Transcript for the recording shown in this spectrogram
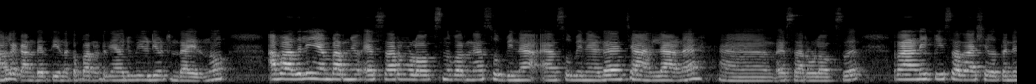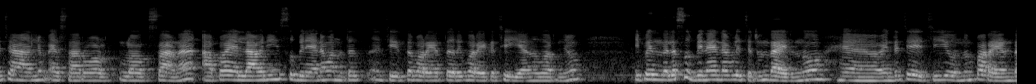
ആളെ കണ്ടെത്തി എന്നൊക്കെ പറഞ്ഞിട്ട് ഞാൻ ഒരു വീഡിയോ ഇട്ടുണ്ടായിരുന്നു അപ്പോൾ അതിൽ ഞാൻ പറഞ്ഞു എസ് ആർ വ്ളോഗ്സ് എന്ന് പറഞ്ഞ സുബിന സുബിനയുടെ ചാനലാണ് S R vlogs Rani P സദാശിവത്തിന്റെ ചാനലും എസ് ആർ വ്ളോഗ്സ് ആണ്. അപ്പോൾ എല്ലാവരും ഈ സുബിനേനെ വന്നിട്ട് ചീത്ത പറയാ തെറി പറയുകയൊക്കെ ചെയ്യാമെന്ന് പറഞ്ഞു. ഇപ്പം ഇന്നലെ സുബിന എന്നെ വിളിച്ചിട്ടുണ്ടായിരുന്നു. എന്റെ ചേച്ചി ഒന്നും പറയണ്ട.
